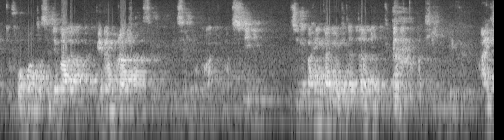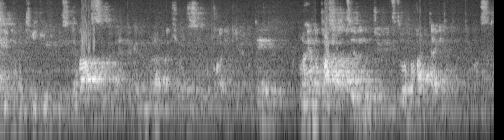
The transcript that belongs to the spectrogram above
えっとフォーマットすれば、ゲノムブラウザですることができますし、一度が変化領域だったらビッグベネとか TDF、IG とか TDF にすれば、すぐゲノムブラウザに表示することができるので、この辺の可視化ツールの充実を図りたいと思っています。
